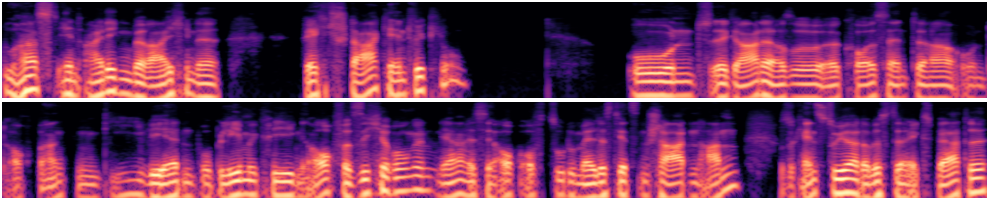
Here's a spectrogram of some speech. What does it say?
du hast in einigen Bereichen eine recht starke Entwicklung. Und äh, gerade also äh, Callcenter und auch Banken, die werden Probleme kriegen, auch Versicherungen, ja, ist ja auch oft so, du meldest jetzt einen Schaden an, also kennst du ja, da bist du der Experte.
